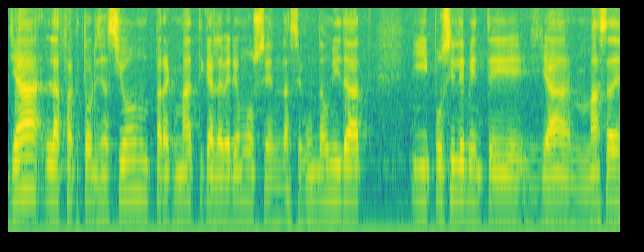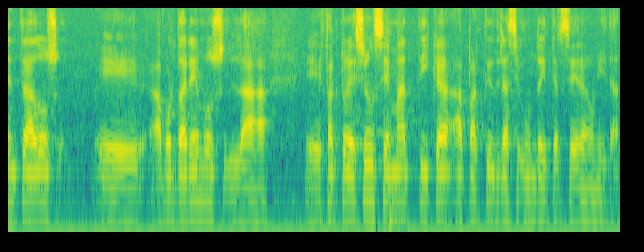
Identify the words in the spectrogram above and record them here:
Ya la factorización pragmática la veremos en la segunda unidad y posiblemente ya más adentrados eh, abordaremos la eh, factorización semántica a partir de la segunda y tercera unidad.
